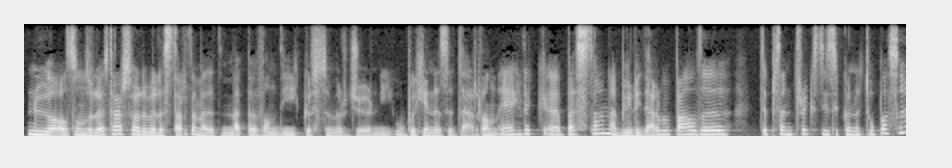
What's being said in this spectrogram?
Nu, als onze luisteraars zouden willen starten met het mappen van die Customer Journey, hoe beginnen ze daar dan eigenlijk uh, best aan? Hebben jullie daar bepaalde tips en tricks die ze kunnen toepassen?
